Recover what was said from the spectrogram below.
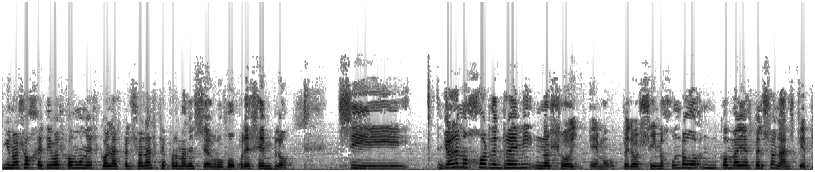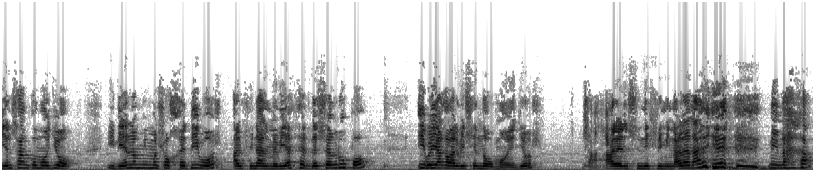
y unos objetivos comunes con las personas que forman ese grupo. Por ejemplo, si yo a lo mejor dentro de mí no soy emo, pero si me junto con varias personas que piensan como yo y tienen los mismos objetivos, al final me voy a hacer de ese grupo y voy a acabar vistiendo como ellos. O sea, a ver, sin discriminar a nadie ni nada,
